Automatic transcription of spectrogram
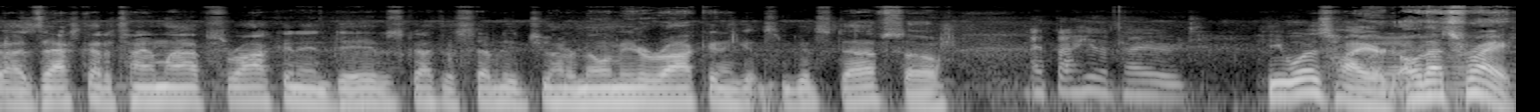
Uh, Zach's got a time lapse rocking, and Dave's got the 70 to 200 millimeter rocking, and getting some good stuff. So I thought he was hired. he was hired. Oh, that's right.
